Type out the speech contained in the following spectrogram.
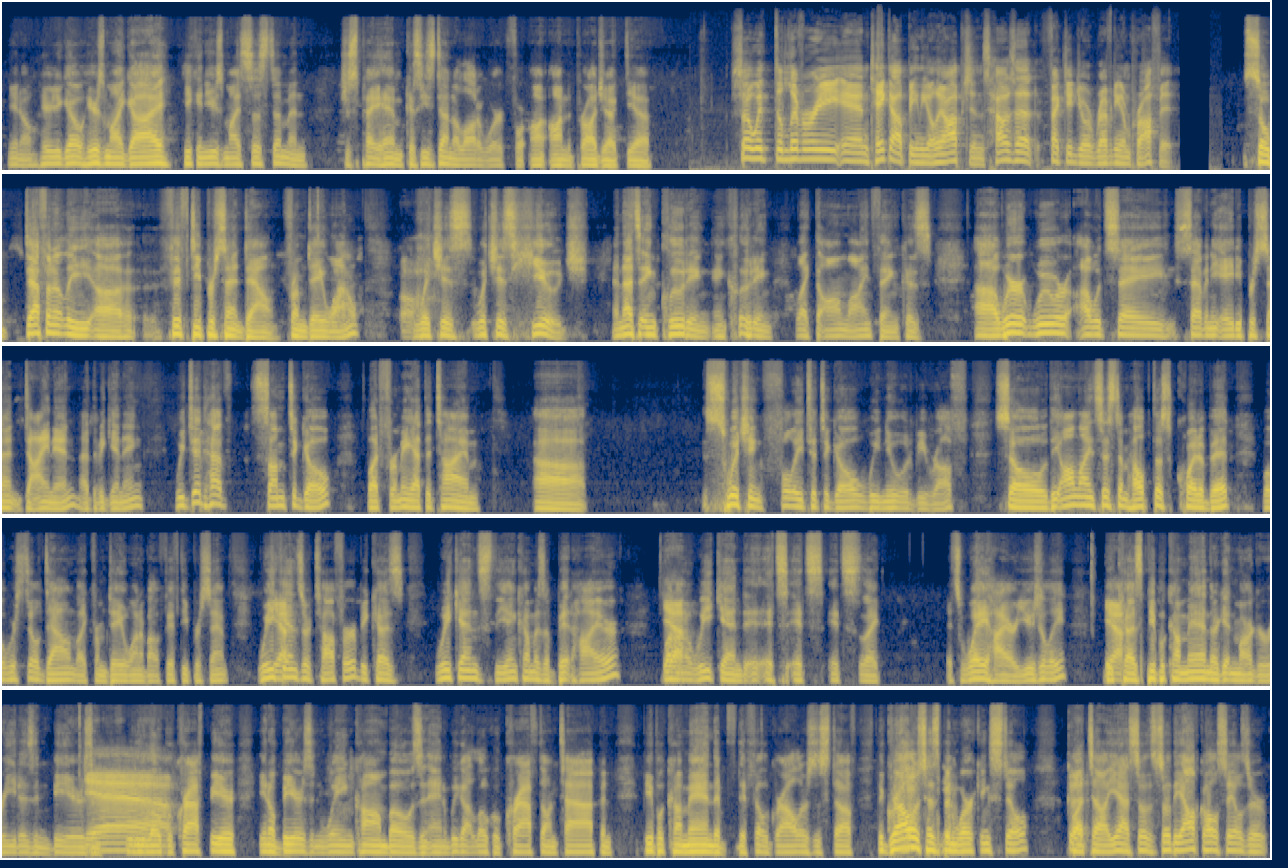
you know, here you go. Here's my guy. He can use my system and just pay him because he's done a lot of work for on, on the project. Yeah. So with delivery and takeout being the only options, how has that affected your revenue and profit? So definitely uh 50% down from day one. Oh, which is which is huge and that's including including like the online thing because uh we're we were i would say 70 80% dine in at the beginning we did have some to go but for me at the time uh switching fully to to go we knew it would be rough. So the online system helped us quite a bit but we're still down like from day one about 50% weekends are tougher because weekends the income is a bit higher but Yeah. on a weekend it's it's it's like it's way higher usually Yeah. because people come in they're getting margaritas and beers and Yeah. do local craft beer you know beers and wing combos and, and we got local craft on tap and people come in they, they fill growlers and stuff the growlers has been working still Good. but uh yeah so so the alcohol sales are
